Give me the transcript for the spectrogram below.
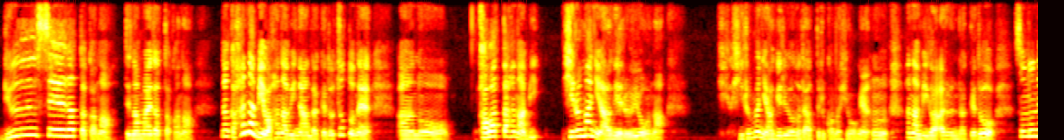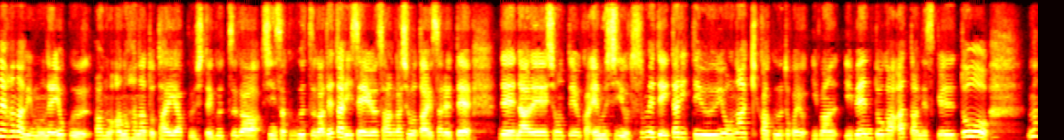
流星だったかな？って名前だったかな？なんか花火は花火なんだけどちょっとねあの変わった花火昼間にあげるような昼間にあげるようなで合ってるかな表現。うん。花火があるんだけど、そのね、花火もね、よく、あの、あの花とタイアップしてグッズが、新作グッズが出たり、声優さんが招待されて、で、ナレーションっていうか MC を務めていたりっていうような企画とかイベントがあったんですけれど、まあ、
